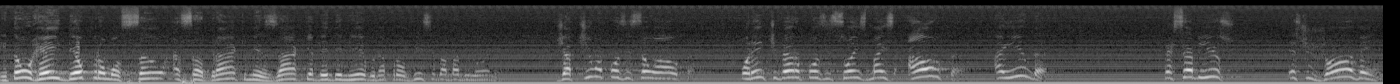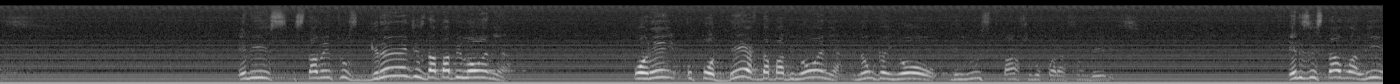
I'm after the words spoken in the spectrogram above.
Então o rei deu promoção a Sadraque, Mesaque e Abednego na província da Babilônia. Já tinha uma posição alta, porém tiveram posições mais altas ainda. Percebe isso? Estes jovens, eles estavam entre os grandes da Babilônia. Porém, o poder da Babilônia não ganhou nenhum espaço no coração deles. Eles estavam ali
